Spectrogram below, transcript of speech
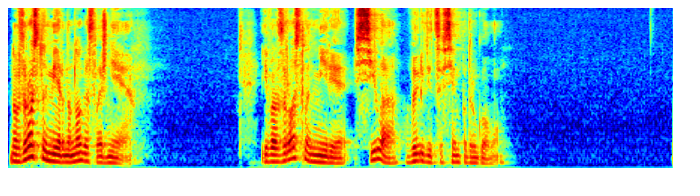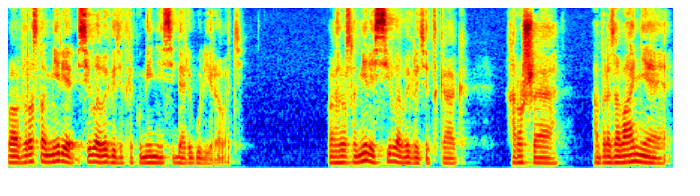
Но взрослый мир намного сложнее. И во взрослом мире сила выглядит совсем по-другому. Во взрослом мире сила выглядит как умение себя регулировать. Во взрослом мире сила выглядит как хорошее образование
